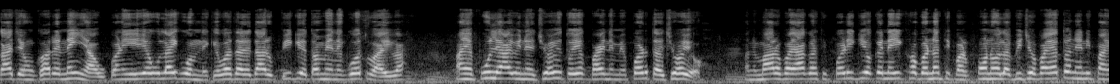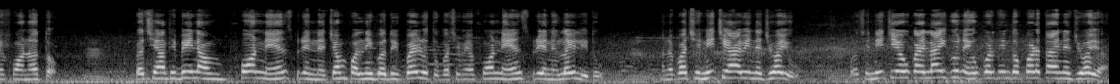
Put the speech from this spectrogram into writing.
કે આજે હું ઘરે નહીં આવું પણ એ એવું લાગ્યું અમને કે વધારે દારૂ પી ગયો તો અમે એને ગોતવા આવ્યા અહીંયા પુલે આવીને જોયું તો એક ભાઈને મેં પડતા જોયો. અને મારો ભાઈ આગળથી પડી ગયો કે નહીં એ ખબર નથી પણ ફોન ઓલા બીજો ભાઈ હતો ને એની પાસે ફોન હતો. પછી ત્યાંથી બેના ફોન ને હેન્ડસ્પ્રી ને ચંપલ ને બધું પડ્યું હતું પછી મેં ફોન ને હેન્ડસ્પ્રી ને લઈ લીધું. અને પછી નીચે આવીને જોયું. પછી નીચે એવું કાંઈ લાગ્યું નહીં. ઉપરથી તો પડતા એને જોયા.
